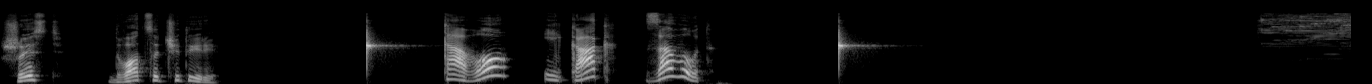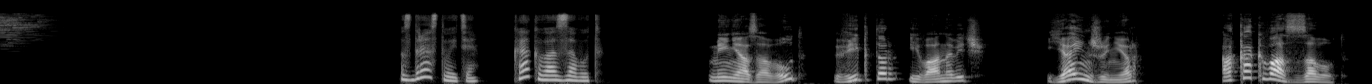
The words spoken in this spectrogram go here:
6.24. Кого и как зовут? Здравствуйте. Как вас зовут? Меня зовут Виктор Иванович. Я инженер. А как вас зовут?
